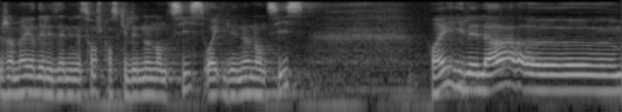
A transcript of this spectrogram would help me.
jamais regardé les années naissances, je pense qu'il est 96. Oui, il est 96. Oui, il est là. Euh,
